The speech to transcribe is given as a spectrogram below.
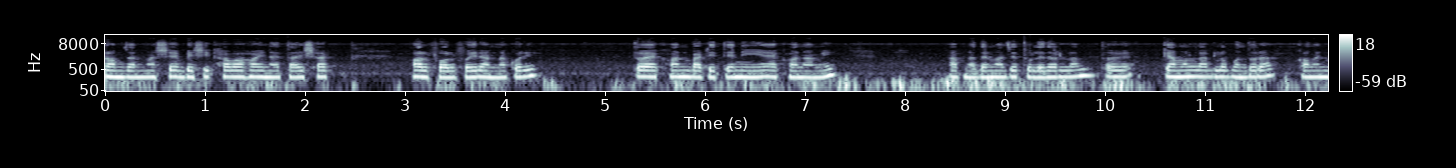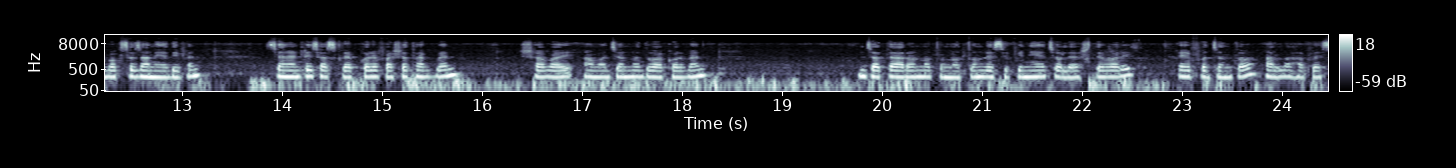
রমজান মাসে বেশি খাওয়া হয় না, তাই শাক অল্প অল্পই রান্না করি। তো এখন বাটিতে নিয়ে এখন আমি আপনাদের মাঝে তুলে ধরলাম। তো কেমন লাগল বন্ধুরা, কমেন্ট বক্সে জানিয়ে দিবেন। চ্যানেলটি সাবস্ক্রাইব করে পাশে থাকবেন। সবাই আমার জন্য দোয়া করবেন, যাতে আরও নতুন নতুন রেসিপি নিয়ে চলে আসতে পারি। এই পর্যন্ত আল্লাহ হাফেজ।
